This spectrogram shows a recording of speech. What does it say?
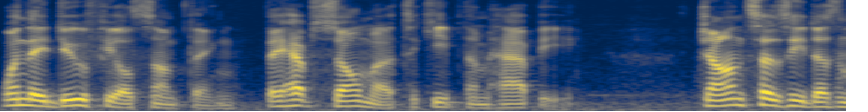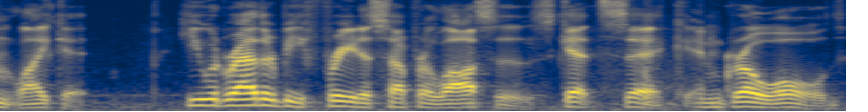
When they do feel something, they have Soma to keep them happy. John says he doesn't like it. He would rather be free to suffer losses, get sick, and grow old.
